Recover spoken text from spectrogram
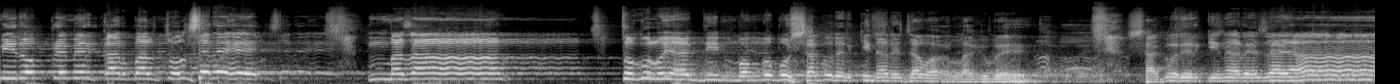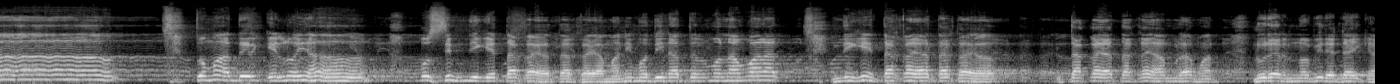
নীরব প্রেমের কারবাল চলছে রে। বাজার তোগুলো একদিন বঙ্গোপসাগরের কিনারে যাওয়া লাগবে। সাগরের কিনারে যায় তোমাদেরকে লইয়া পশ্চিম দিকে তাকায়া তাকায়া মানে মদিনাতুল মোনামারাত দিকে তাকায়া তাকায়া তাকায়া তাকায় আমরা আমার নূরের নবীরে ডাইকা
